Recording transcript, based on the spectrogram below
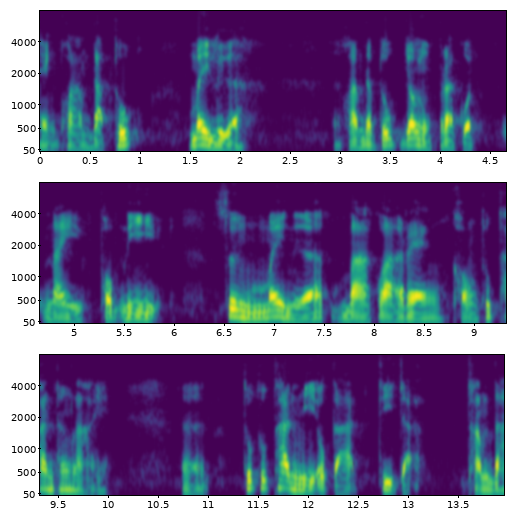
แห่งความดับทุกข์ไม่เหลือ ความดับทุกข์ย่อมปรากฏในภพนี้ ซึ่งไม่เหนือบ่ากว่าแรงของทุกท่านทั้งหลายเอ่อทุกท่านมีโอกาสที่จะทำได้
